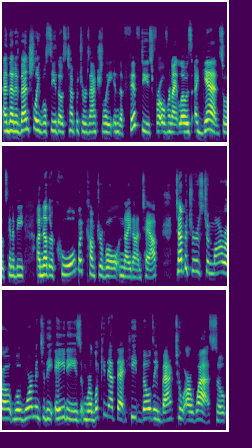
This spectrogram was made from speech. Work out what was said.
And then eventually we'll see those temperatures actually in the 50s for overnight lows again. So it's going to be another cool but comfortable night on tap. Temperatures tomorrow will warm into the 80s. And we're looking at that heat building back to our west. So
